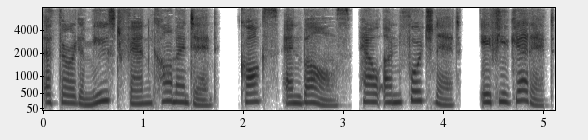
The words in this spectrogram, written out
A third amused fan commented, Cox and Balls. How unfortunate, if you get it.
